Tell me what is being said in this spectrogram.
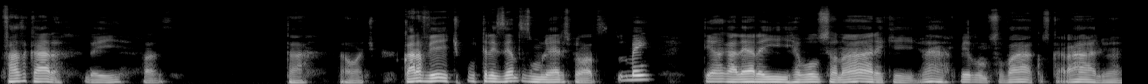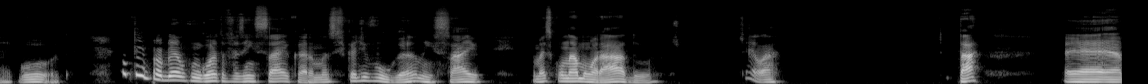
Faz a cara, daí faz. Tá, tá ótimo. O cara vê, tipo, 300 mulheres peladas. Tudo bem. Tem a galera aí revolucionária que, ah, pelo no sovaco, os caralho, é gorda. Não tem problema com gorda fazer ensaio, cara, mas fica divulgando ensaio. Mas com namorado, sei lá. Tá? É,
